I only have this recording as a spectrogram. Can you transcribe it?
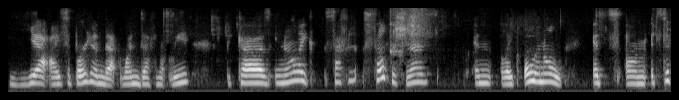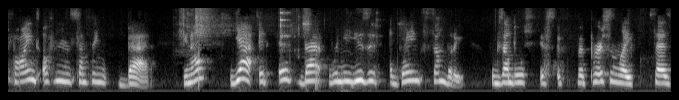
Yeah, I support you on that one definitely. Because you know like selfishness and like all in all it's um it's defined often as something bad you know? Yeah it is that when you use it against somebody. For example if, if a person like says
